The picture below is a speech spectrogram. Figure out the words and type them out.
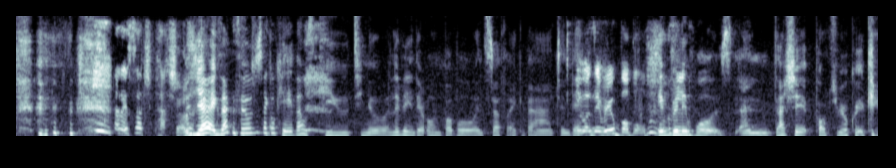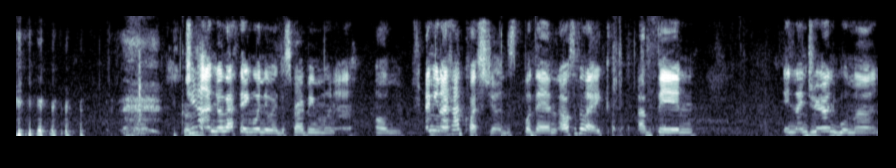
and there's such passion. yeah, exactly. So it was just like, okay, that was cute, you know, living in their own bubble and stuff like that. And then It was a real bubble. it really was. And that shit popped real quick. because Do you know another thing when they were describing Muna? Um, I mean, I had questions, but then I also feel like I've been a Nigerian woman,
